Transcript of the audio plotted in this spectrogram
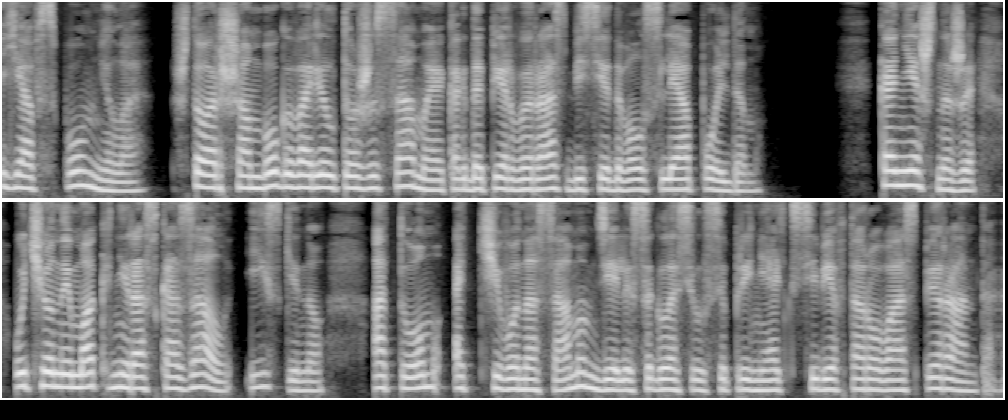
Я вспомнила, что Аршамбо говорил то же самое, когда первый раз беседовал с Леопольдом. Конечно же, ученый Мак не рассказал Искину о том, от чего на самом деле согласился принять к себе второго аспиранта.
